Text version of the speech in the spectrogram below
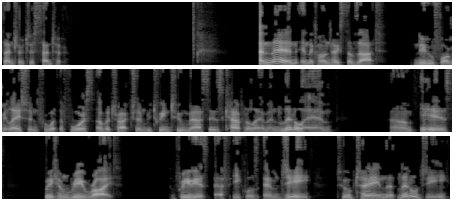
center to center. And then, in the context of that new formulation for what the force of attraction between two masses, capital M and little m, um, is, we can rewrite the previous F equals mg to obtain that little g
